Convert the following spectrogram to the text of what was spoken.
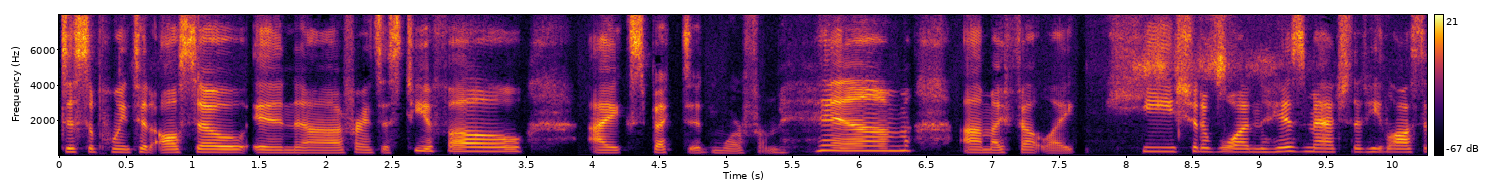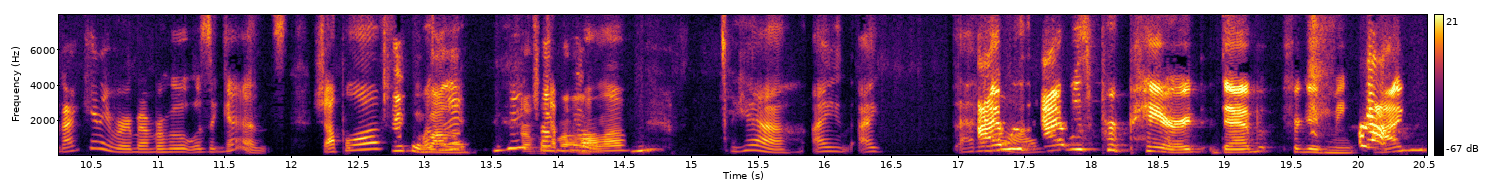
disappointed also in uh, Frances Tiafoe. I expected more from him. Um, I felt like he should have won his match that he lost, and I can't even remember who it was against. Shapalov, Shapovalov. Mhm, Shapovalov. Shapovalov. Shapovalov? Yeah, I, I, I, I was I was prepared, Deb. Forgive me. I was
